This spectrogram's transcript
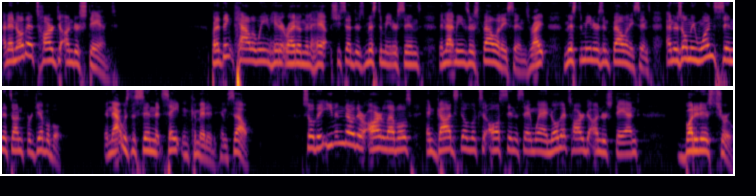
And I know that's hard to understand. But I think Halloween hit it right on the head. She said there's misdemeanor sins, then that means there's felony sins, right? Misdemeanors and felony sins. And there's only one sin that's unforgivable. And that was the sin that Satan committed himself. So that even though there are levels and God still looks at all sin the same way, I know that's hard to understand, but it is true.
